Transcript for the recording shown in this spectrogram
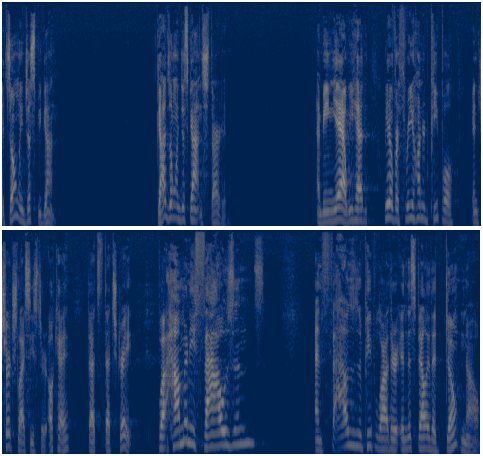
it's only just begun. God's only just gotten started. I mean, yeah, we had, we had over 300 people in church last Easter. Okay, that's, that's great. But how many thousands and thousands of people are there in this valley that don't know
